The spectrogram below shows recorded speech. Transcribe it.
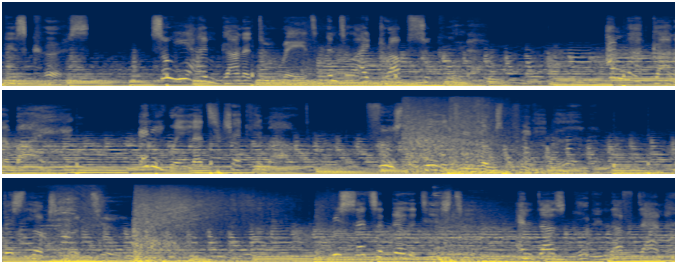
Code is curse. So yeah, I'm gonna do raids until I drop Sukuna. I'm not gonna buy him. Anyway, let's check him out. First ability looks pretty good. This looks good too. Resets abilities too, and does good enough damage.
